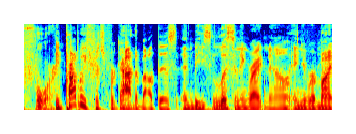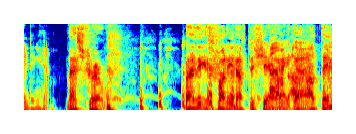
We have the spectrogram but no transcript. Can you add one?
04. he probably has forgotten about this, and he's listening right now, and you're reminding him. That's true. but I think it's funny enough to share. I'll, right, I'll, I'll take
